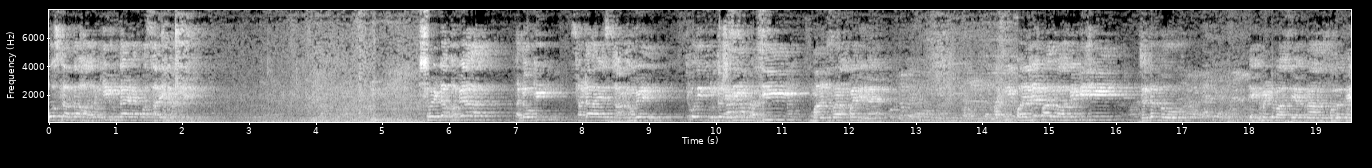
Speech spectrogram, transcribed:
ਉਸ ਘਰ ਦਾ ਹਾਲ ਕੀ ਹੁੰਦਾ ਹੈ ਆਪਾਂ ਸਾਰੇ ਜਾਣਦੇ ਸੋ ਐਡਾ ਭਵਿਆ ਅਲੌਕਿਕ ਸਾਡਾ ਇਹ ਸਥਾਨ ਹੋਵੇ ਤੇ ਉਹਦੀ ਦੁਰਦਸ਼ੀ ਅਸੀਂ ਮਾਨਸਪੁਰ ਆਪਾਂ ਹੀ ਦੇਣਾ ਹੈ। ਔਰ ਅਜੇ ਪਾਲ ਵਾਲਮੀਕੀ ਜੀ ਜੰਦਰ ਤੋਂ ਇੱਕ ਮਿੰਟ ਵਾਸਤੇ ਆਪਣਾ ਸੰਬੋਧਨ ਦੇ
